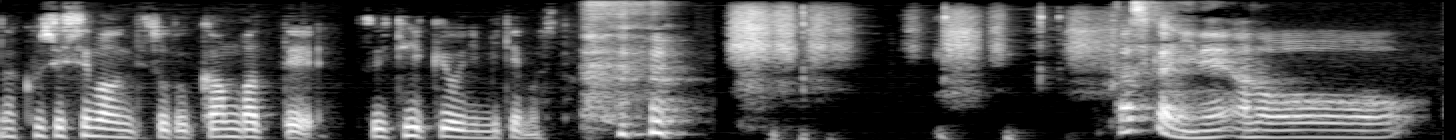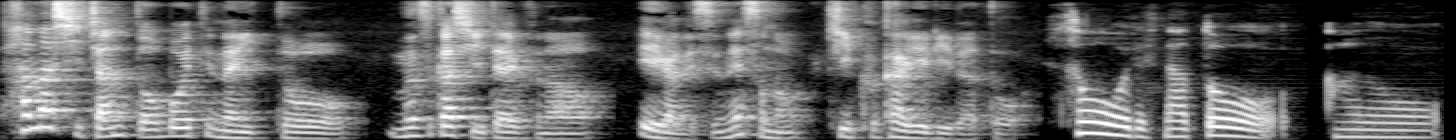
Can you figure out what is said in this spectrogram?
なくしてしまうんで、ちょっと頑張ってついていくように見てました。確かにね、あのー話ちゃんと覚えてないと難しいタイプの映画ですよね。その聞く限りだと。そうですね。あと、あの、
